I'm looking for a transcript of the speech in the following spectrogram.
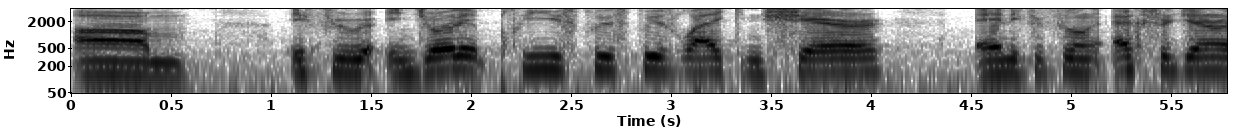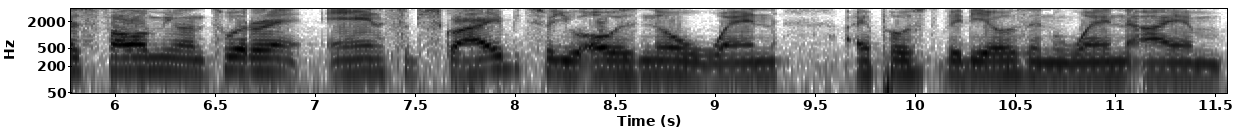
Um, if you enjoyed it please please please like and share. And if you're feeling extra generous follow me on Twitter and subscribe so you always know when I post videos and when I am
